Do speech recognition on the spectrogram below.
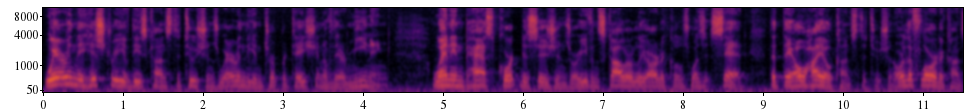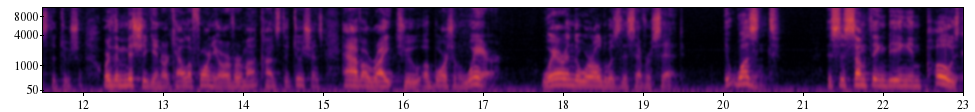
Where in the history of these constitutions, where in the interpretation of their meaning, when in past court decisions or even scholarly articles was it said that the Ohio Constitution or the Florida Constitution or the Michigan or California or Vermont constitutions have a right to abortion? Where? Where in the world was this ever said? It wasn't. This is something being imposed.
